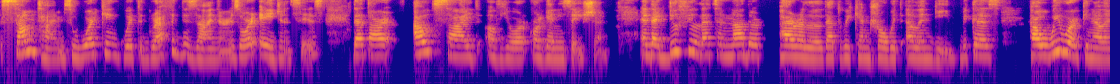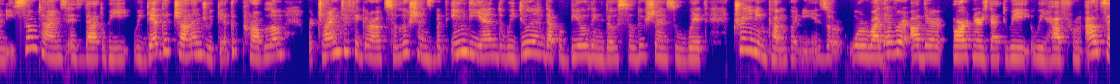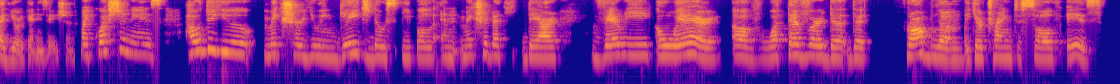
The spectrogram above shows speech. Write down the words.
sometimes working with graphic designers or agencies that are outside of your organization. And i do feel that's another parallel that we can draw with l&d because how we work in L&D sometimes is that we we get the challenge, we get the problem, we're trying to figure out solutions, but in the end we do end up building those solutions with training companies or or whatever other partners that we we have from outside the organization. My question is how do you make sure you engage those people and make sure that they are very aware of whatever the the problem you're trying to solve is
